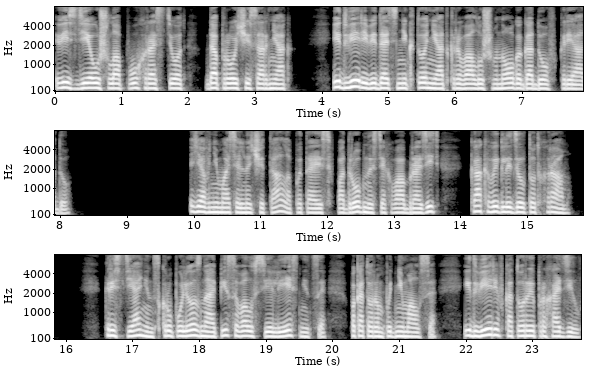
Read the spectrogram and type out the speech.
Везде уж лопух растет, да прочий сорняк. И двери, видать, никто не открывал уж много годов к ряду. Я внимательно читала, пытаясь в подробностях вообразить, как выглядел тот храм. Крестьянин скрупулезно описывал все лестницы, по которым поднимался, и двери, в которые проходил.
